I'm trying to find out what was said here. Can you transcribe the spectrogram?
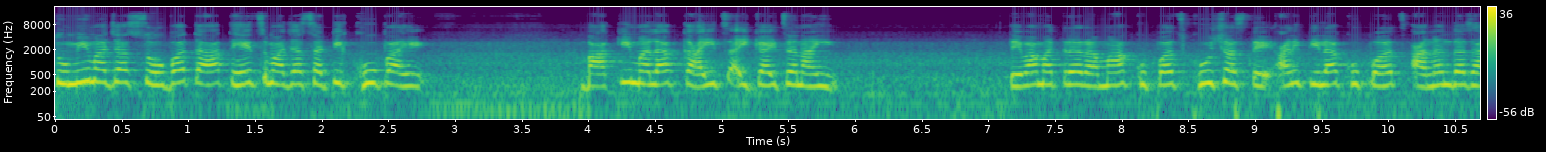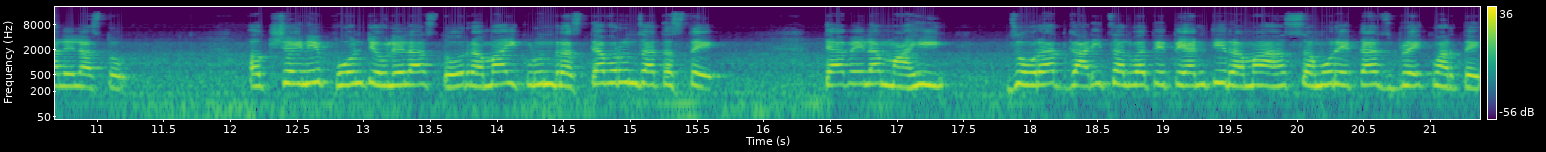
तुम्ही माझ्या सोबत आहात हेच माझ्यासाठी खूप आहे. बाकी मला काहीच ऐकायचं नाही. तेव्हा मात्र रमा खूपच खुश असते आणि तिला खूपच आनंद झालेला असतो. अक्षयने फोन ठेवलेला असतो रमा इकडून रस्त्यावरून जात असते. त्यावेळेला माही जोरात गाडी चालवत येते आणि ती रमा समोर येताच ब्रेक मारते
